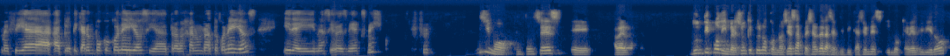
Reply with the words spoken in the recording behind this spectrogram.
Me fui a, platicar un poco con ellos y a trabajar un rato con ellos y de ahí nació SBX México. Buenísimo. Entonces, eh, a ver, de un tipo de inversión que tú no conocías a pesar de las certificaciones y lo que habías vivido,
